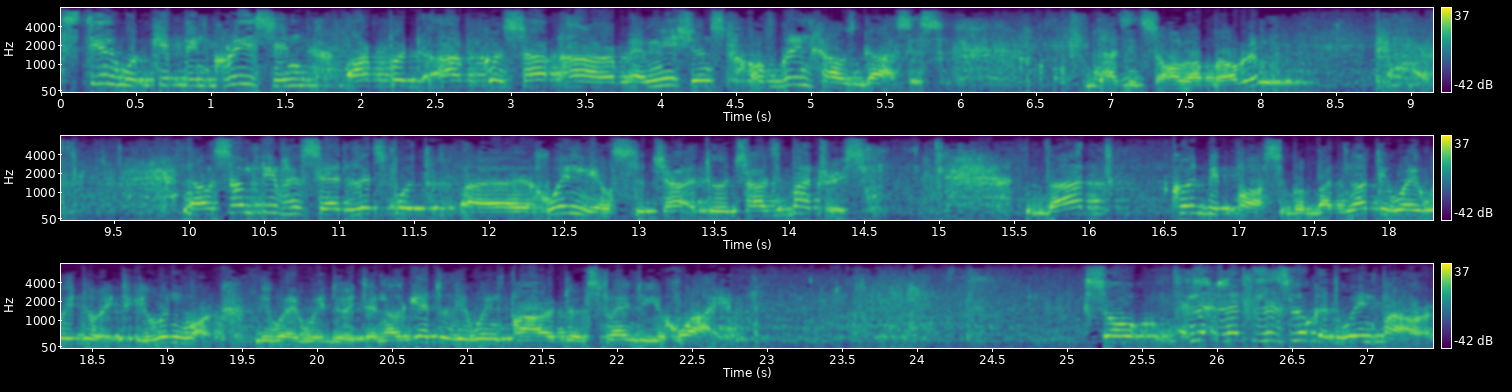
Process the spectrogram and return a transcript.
Still, we keep increasing our, our, our emissions of greenhouse gases. Does it solve our problem? Now, some people have said, let's put uh, windmills to, char- to charge the batteries. That could be possible, but not the way we do it. It wouldn't work the way we do it. And I'll get to the wind power to explain to you why. So let, let's look at wind power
